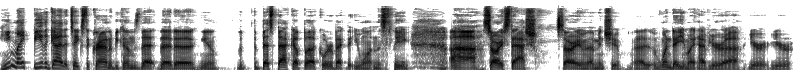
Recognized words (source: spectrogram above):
He might be the guy that takes the crown and becomes that that uh you know the, the best backup uh, quarterback that you want in this league. Uh sorry, Stash. Sorry, Minshew. Uh, one day you might have your uh, your your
